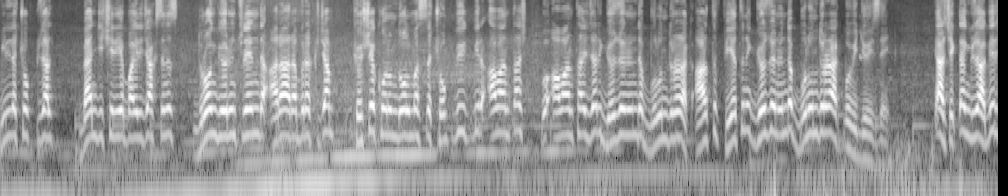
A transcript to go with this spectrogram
Villa çok güzel. Bence içeriye bayılacaksınız. Drone görüntülerini de ara ara bırakacağım. Köşe konumda olması da çok büyük bir avantaj. Bu avantajları göz önünde bulundurarak artı fiyatını göz önünde bulundurarak bu videoyu izleyin. Gerçekten güzel bir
